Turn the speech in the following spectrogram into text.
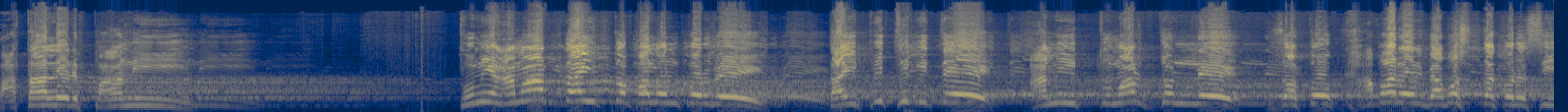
পাতালের পানি, তুমি আমার দায়িত্ব পালন করবে। তাই পৃথিবীতে আমি তোমার জন্য যত খাবারের ব্যবস্থা করেছি,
